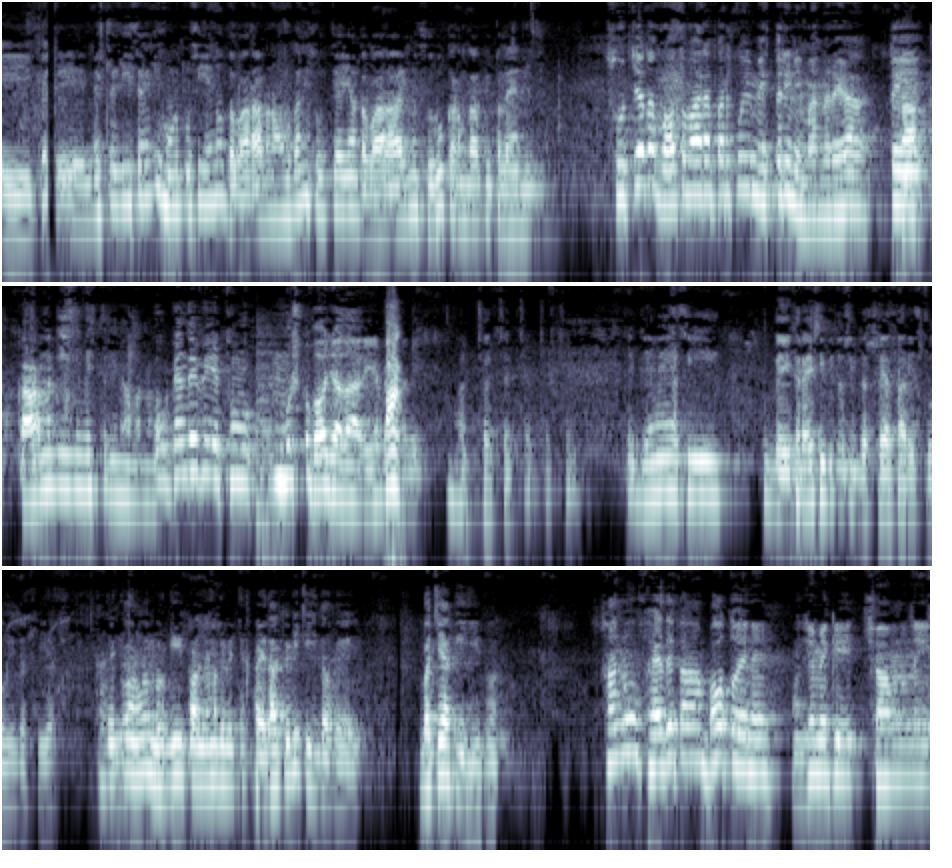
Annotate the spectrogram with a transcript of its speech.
ਠੀਕ ਹੈ। ਤੇ ਮਿਸਟਰ ਜੀਤ ਸਿੰਘ ਜੀ ਹੁਣ ਤੁਸੀਂ ਇਹਨੂੰ ਦੁਬਾਰਾ ਬਣਾਉਣ ਦਾ ਨਹੀਂ ਸੋਚਿਆ ਜਾਂ ਦੁਬਾਰਾ ਇਹਨੂੰ ਸ਼ੁਰੂ ਕਰਨ ਦਾ ਕੋਈ ਪਲਾਨ ਨਹੀਂ ਸੋਚਿਆ ਤਾਂ ਬਹੁਤ ਵਾਰ ਹੈ ਪਰ ਕੋਈ ਮਿਸਤਰੀ ਨਹੀਂ ਮੰਨ ਰਿਹਾ। ਤੇ ਕਾ- ਕਾਰਨ ਕੀ ਜੀ ਮਿਸਤਰੀ ਨਾ ਮੰਨਣ? ਉਹ ਕਹਿੰਦੇ ਵੀ ਇੱਥੋਂ ਮੁਸ਼ਕ ਬਹੁਤ ਜ਼ਿਆਦਾ ਆ ਰਹੀ ਹੈ ਪੈਸਾ ਦੀ। ਅੱਛਾ ਅੱਛਾ ਅੱਛਾ ਅੱਛਾ ਅੱਛਾ। ਤੇ ਜਿਵੇਂ ਅਸੀਂ ਦੇਖ ਰਹੇ ਸੀ ਵੀ ਤੁਸੀਂ ਦੱਸਿਆ ਸਾਰੀ ਸਟੋਰੀ ਦੱਸੀ ਹੈ। ਤੇ। ਤੁਹਾਨੂੰ ਇਹ ਮੁਰਗੀ ਪਾਲਣ ਦੇ ਵਿੱਚ ਫਾਇਦਾ ਕਿਹੜੀ ਚੀਜ਼ ਦਾ ਹੋਇਆ ਜੀ? ਬਚਿਆ ਕੀ ਜੀ ਤੁਹਾਨੂੰ? ਸਾਨੂੰ ਫਾਇਦੇ ਤਾਂ ਬਹੁਤ ਹੋਏ ਨੇ ਹਾਂਜੀ। ਜਿਵੇਂ ਕਿ ਸ਼ਾਮ ਨੂੰ ਨਹੀਂ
